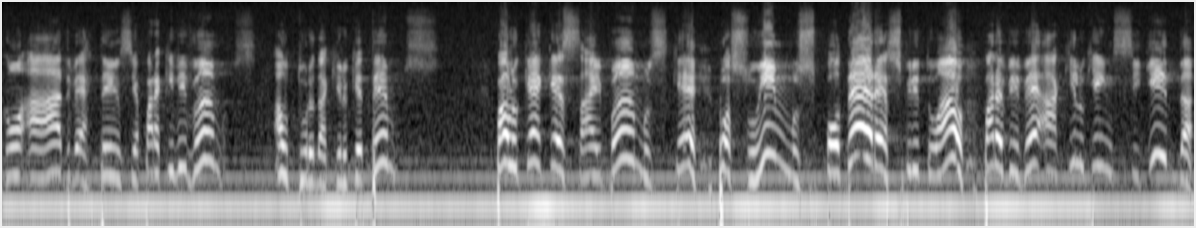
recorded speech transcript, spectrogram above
com a advertência para que vivamos à altura daquilo que temos. Paulo quer que saibamos que possuímos poder espiritual para viver aquilo que em seguida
